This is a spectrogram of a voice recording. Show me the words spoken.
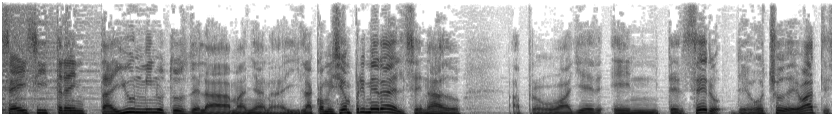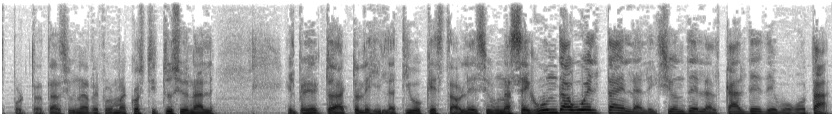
6 y 31 minutos de la mañana y la Comisión Primera del Senado aprobó ayer en tercero de ocho debates por tratarse de una reforma constitucional el proyecto de acto legislativo que establece una segunda vuelta en la elección del alcalde de Bogotá.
